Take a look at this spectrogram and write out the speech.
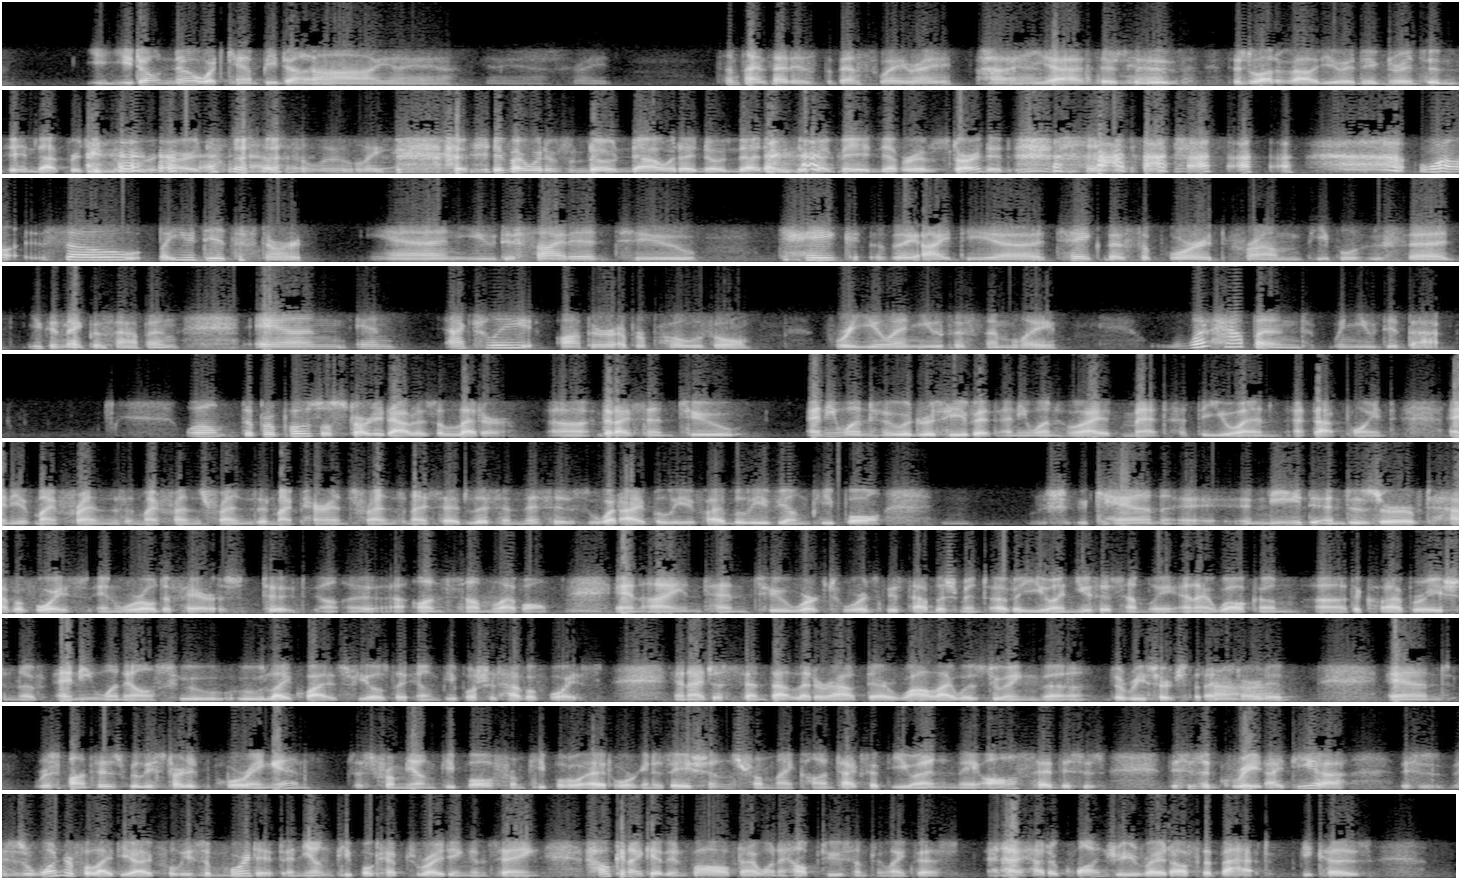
You, you don't know what can't be done. Ah, yeah, yeah, yeah, yeah, yeah. Right. Sometimes that is the best way, right? Uh, yeah. there's, there's there's a lot of value in ignorance in, in that particular regard. Absolutely. if I would have known now what I know then, I think I may never have started. well, so, but you did start, and you decided to take the idea, take the support from people who said you can make this happen, and and actually author a proposal for UN Youth Assembly what happened when you did that? Well, the proposal started out as a letter uh, that I sent to anyone who would receive it, anyone who I had met at the UN at that point, any of my friends and my friends' friends and my parents' friends, and I said, listen, this is what I believe. I believe young people can, uh, need, and deserve to have a voice in world affairs to, uh, on some level. Mm-hmm. And I intend to work towards the establishment of a UN Youth Assembly, and I welcome uh, the collaboration of anyone else who, who likewise feels that young people should have a voice. And I just sent that letter out there while I was doing the, the research that I uh-huh. started. And responses really started pouring in just from young people, from people at organizations, from my contacts at the UN, and they all said this is this is a great idea. This is this is a wonderful idea. I fully mm-hmm. support it. And young people kept writing and saying, "How can I get involved? I want to help do something like this." And I had a quandary right off the bat because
